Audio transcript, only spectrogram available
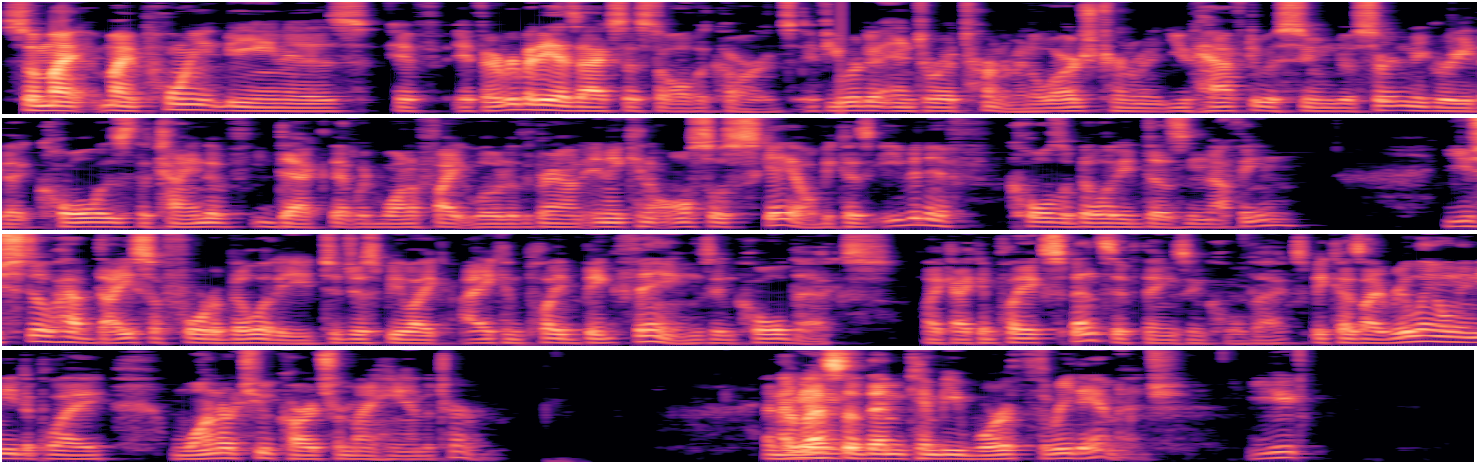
So my my point being is if if everybody has access to all the cards, if you were to enter a tournament, a large tournament, you'd have to assume to a certain degree that Coal is the kind of deck that would want to fight low to the ground, and it can also scale because even if Coal's ability does nothing, you still have dice affordability to just be like, I can play big things in Coal decks. Like I can play expensive things in Coal decks because I really only need to play one or two cards from my hand a turn. And the I rest of them can be worth three damage. You,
